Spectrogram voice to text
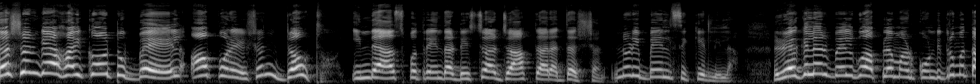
ದರ್ಶನ್ಗೆ ಹೈಕೋರ್ಟ್ ಬೇಲ್, ಆಪರೇಷನ್ ಡೌಟ್. ಹಿಂದೆ ಆಸ್ಪತ್ರೆಯಿಂದ ಡಿಸ್ಚಾರ್ಜ್ ಆಗ್ತಾರ ದರ್ಶನ್. ನೋಡಿ, ಬೇಲ್ ಸಿಕ್ಕಿರ್ಲಿಲ್ಲ. ರೆಗ್ಯುಲರ್ ಬೇಲ್ಗೂ ಅಪ್ಲೈ ಮಾಡ್ಕೊಂಡಿದ್ರು ಮತ್ತೆ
